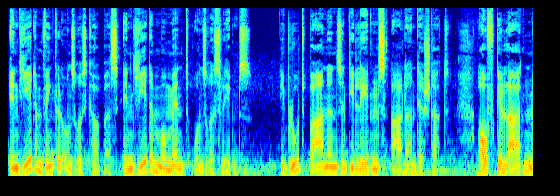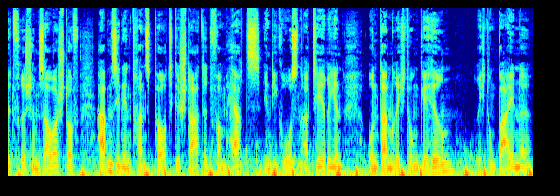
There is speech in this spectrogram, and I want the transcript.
In jedem Winkel unseres Körpers, in jedem Moment unseres Lebens. Die Blutbahnen sind die Lebensadern der Stadt. Aufgeladen mit frischem Sauerstoff haben sie den Transport gestartet vom Herz in die großen Arterien und dann Richtung Gehirn, Richtung Beine,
